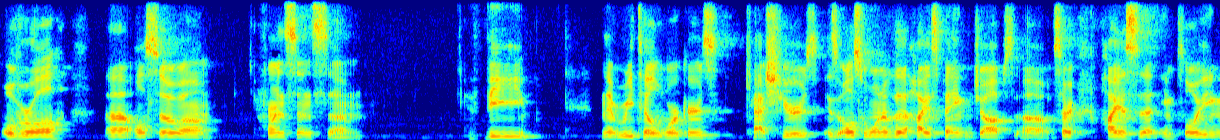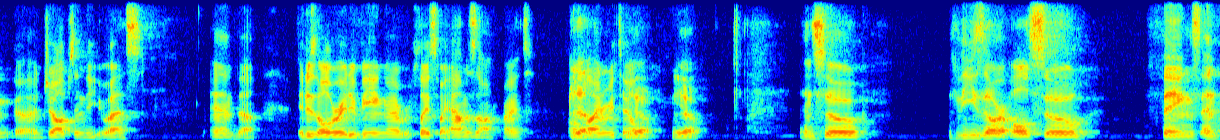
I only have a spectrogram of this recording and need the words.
overall. Uh, also, um, for instance, um, the, the retail workers, cashiers, is also one of the highest paying jobs. Uh, sorry, highest uh, employing uh, jobs in the U.S. And uh, it is already being uh, replaced by Amazon, right? Yeah, Online retail. Yeah. Yeah. And so these are also things, and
